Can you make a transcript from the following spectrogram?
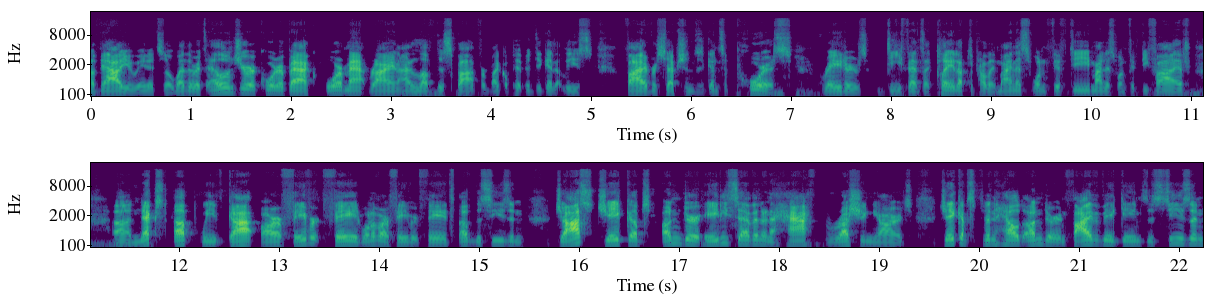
evaluated. So whether it's Ehlinger a quarterback or Matt Ryan, I love this spot for Michael Pittman to get at least five receptions against a porous Raiders defense. I played up to probably minus 150, minus 155. Uh, next up, we've got our favorite fade, one of our favorite fades of the season. Josh Jacobs under 87 and a half rushing yards. Jacobs has been held under in five of eight games this season.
